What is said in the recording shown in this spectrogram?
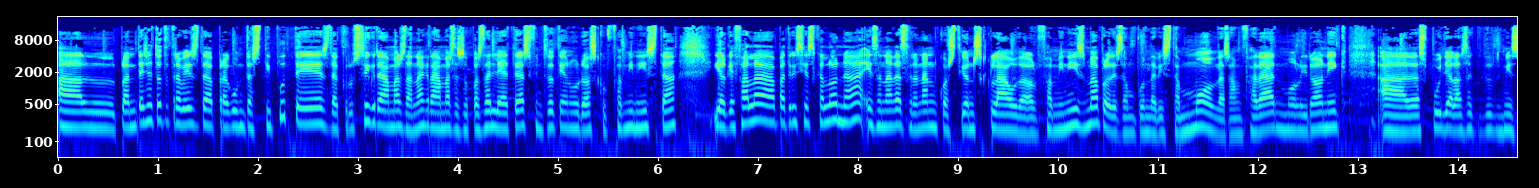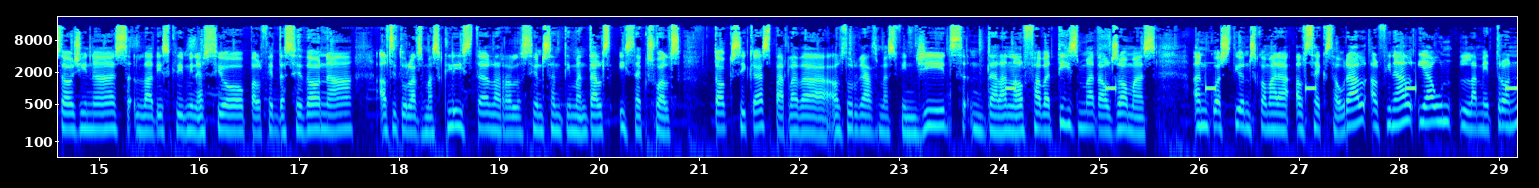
el planteja tot a través de preguntes tipus test, de crucigrames, d'anagrames, de sopes de lletres, fins i tot hi ha un horòscop feminista, i el que fa la Patricia Escalona és anar desgranant qüestions clau del feminisme, però des d'un punt de vista molt desenfadat, molt irònic, eh, despulla les actituds misògines, la discriminació pel fet de ser dona, els titulars masclistes, les relacions sentimentals i sexuals tòxiques, parla dels orgasmes fingits, de l'analfabetisme dels homes en qüestions com ara el sexe oral. Al final hi ha un lametron,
